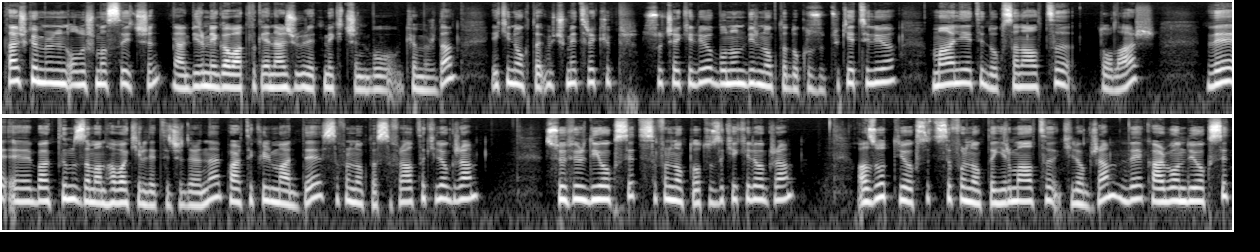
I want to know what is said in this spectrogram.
Taş kömürünün oluşması için yani bir megawattlık enerji üretmek için bu kömürden 2.3 metreküp su çekiliyor. Bunun 1.9'u tüketiliyor. Maliyeti 96 dolar ve e, baktığımız zaman hava kirleticilerine partikül madde 0.06 kilogram, sülfür dioksit 0.32 kilogram, azot dioksit 0.26 kilogram ve karbondioksit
